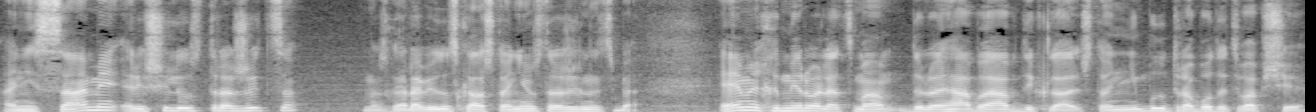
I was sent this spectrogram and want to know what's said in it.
Они сами решили устражиться. Рабиду сказал, что они устражили на себя. Эмех миру аляцмам, делойхаба авдиклаль, что они не будут работать вообще.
